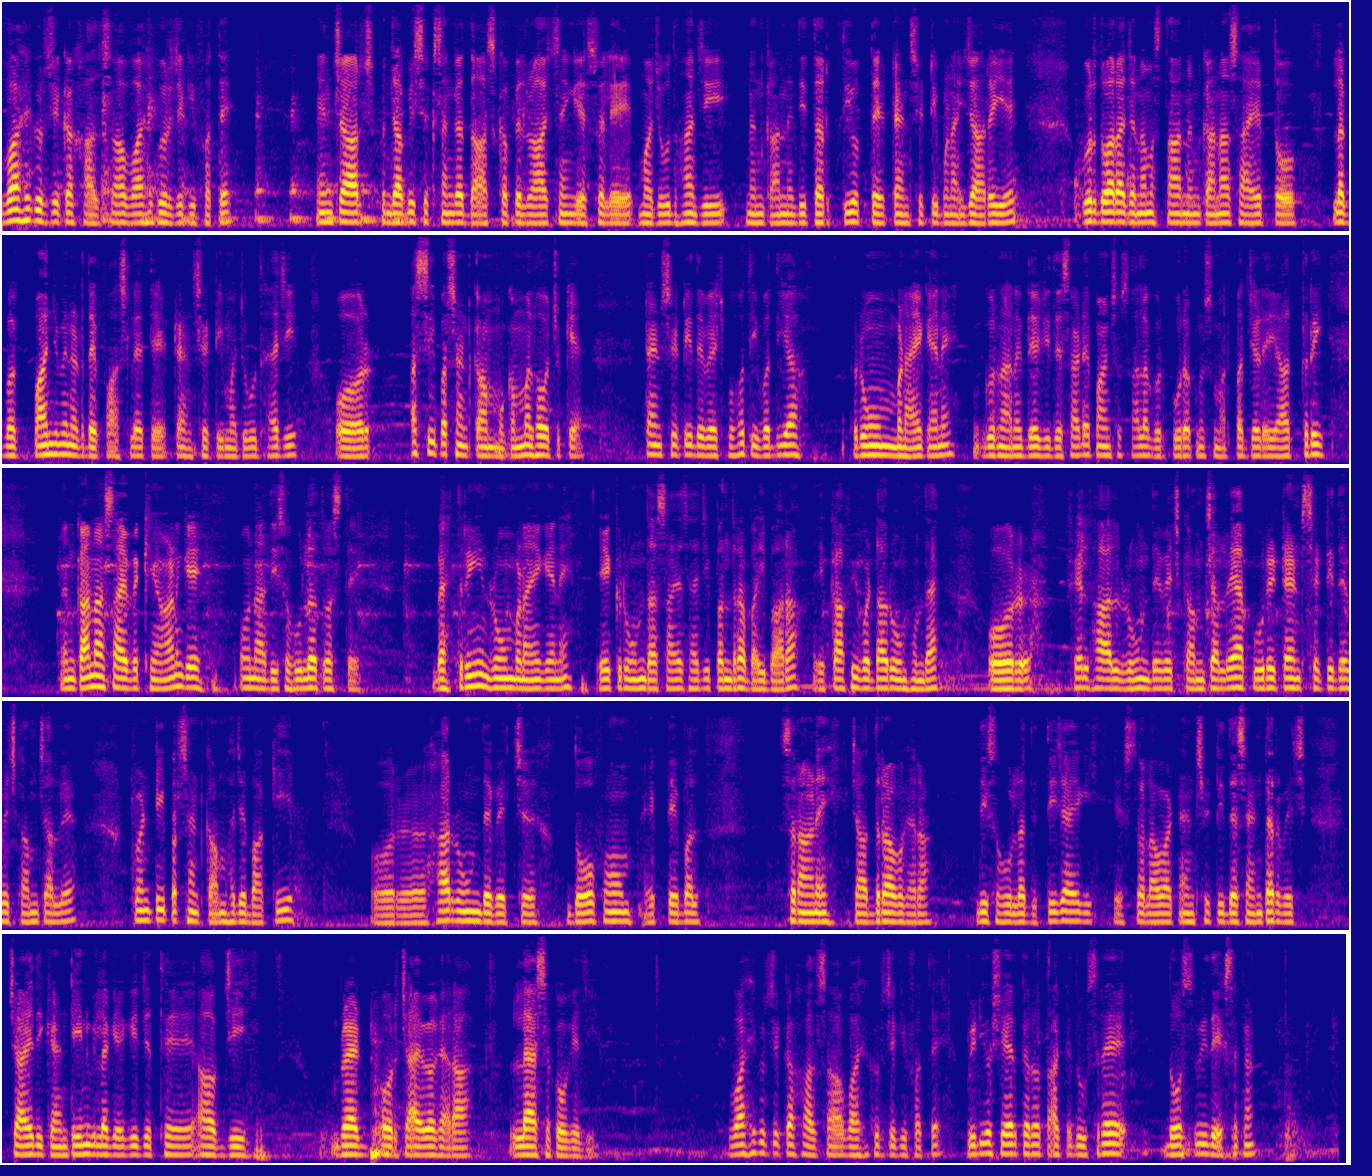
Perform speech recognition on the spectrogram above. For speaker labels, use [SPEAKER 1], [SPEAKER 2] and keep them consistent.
[SPEAKER 1] ਵਾਹਿਗੁਰੂ ਜੀ ਕਾ ਖਾਲਸਾ, ਵਾਹਿਗੁਰੂ ਜੀ ਕੀ ਫਤਿਹ। ਇੰਚਾਰਜ ਪੰਜਾਬੀ ਸਿੱਖ ਸੰਗਤ ਦਾਸ ਕਪਿਲ ਰਾਜ ਸਿੰਘ ਇਸ ਵੇਲੇ ਮੌਜੂਦ ਹਾਂ ਜੀ। ਨਨਕਾਣੇ ਦੀ ਧਰਤੀ ਉੱਤੇ ਟੈਂਟ ਸਿਟੀ ਬਣਾਈ ਜਾ ਰਹੀ ਹੈ। ਗੁਰਦੁਆਰਾ ਜਨਮ ਸਥਾਨ ਨਨਕਾਣਾ ਸਾਹਿਬ ਤੋਂ ਲਗਭਗ 5 ਮਿੰਟ ਦੇ ਫਾਸਲੇ ਤੇ ਟੈਂਟ ਸਿਟੀ ਮੌਜੂਦ ਹੈ ਜੀ ਔਰ 80% ਕੰਮ ਮੁਕੰਮਲ ਹੋ ਚੁੱਕਿਆ ਟੈਂਟ ਸਿਟੀ ਦੇ ਵਿੱਚ ਬਹੁਤ ਹੀ ਵਧੀਆ ਰੂਮ ਬਣਾਏ ਗਏ ਨੇ। ਗੁਰੂ ਨਾਨਕ ਦੇਵ ਜੀ ਦੇ 550 ਸਾਲਾ ਗੁਰਪੁਰਬ ਨੂੰ ਸਮਰਪਿਤ ਜਿਹੜੇ ਯਾਤਰੀ ਨਨਕਾਣਾ ਸਾਹਿਬ ਵਿਖੇ ਆਣਗੇ ਉਹਨਾਂ ਦੀ ਸਹੂਲਤ ਵਾਸਤੇ ਬਿਹਤਰੀਨ ਰੂਮ ਬਣਾਏ ਗਏ ਨੇ। ਇੱਕ ਰੂਮ ਦਾ ਸਾਈਜ਼ ਹੈ ਜੀ 15 ਬਾਈ 12 ਇਹ ਕਾਫੀ ਵੱਡਾ ਰੂਮ ਹੁੰਦਾ ਹੈ ਔਰ ਫਿਲਹਾਲ ਰੂਮ ਦੇ ਵਿੱਚ ਕੰਮ ਚੱਲ ਰਿਹਾ, ਪੂਰੀ ਟੈਂਟ ਸਿਟੀ ਦੇ ਵਿੱਚ ਕੰਮ ਚੱਲ ਰਿਹਾ। 20% ਕੰਮ ਹਜੇ ਬਾਕੀ ਹੈ ਔਰ ਹਰ ਰੂਮ ਦੇ ਵਿੱਚ ਦੋ ਫੋਮ ਇੱਕ ਟੇਬਲ ਸਰਾਣੇ, ਚਾਦਰਾਂ ਵਗੈਰਾ ਦੀ ਸਹੂਲਤ ਦਿੱਤੀ ਜਾਏਗੀ। ਇਸ ਤੋਂ ਇਲਾਵਾ ਟੈਂਟ ਸਿਟੀ ਦੇ ਸੈਂਟਰ ਵਿੱਚ ਚਾय ਦੀ ਕੈਂਟੀਨ ਵੀ ਲੱਗੇਗੀ, ਜਿੱਥੇ ਆਪ ਜੀ ਬ੍ਰੈਡ ਔਰ ਚਾय ਵਗੈਰਾ ਲੈ ਸਕੋਗੇ ਜੀ। ਵਾਹਿਗੁਰੂ ਜੀ ਕਾ ਖਾਲਸਾ, ਵਾਹਿਗੁਰੂ ਜੀ ਕੀ ਫਤਿਹ। ਵੀਡੀਓ ਸ਼ੇਅਰ ਕਰੋ ਤਾਂ ਕਿ ਦੂਸਰੇ ਦੋਸਤ ਵੀ ਦੇਖ ਸਕਣ।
